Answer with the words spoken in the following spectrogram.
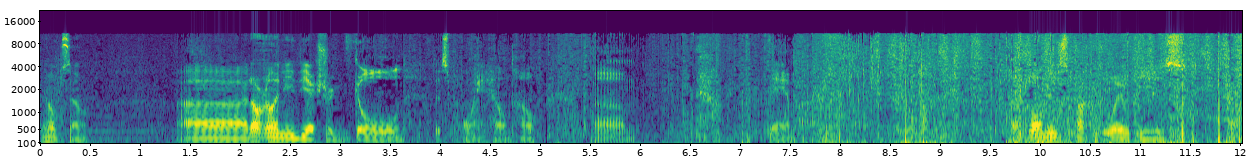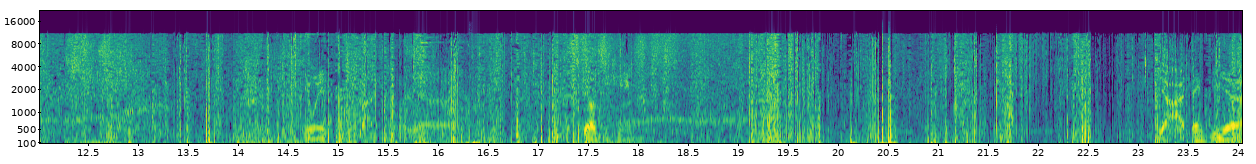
I hope so. Uh, I don't really need the extra gold at this point. Hell no. Um, damn. I'll blow these fuckers away with these. Wait Skeleton King. Yeah, I think the, uh,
